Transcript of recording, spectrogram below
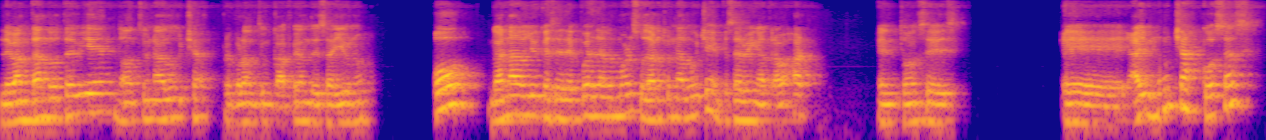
levantándote bien, dándote una ducha, preparándote un café, un desayuno, o ganado, yo que sé, después del almuerzo, darte una ducha y empezar bien a trabajar. Entonces, eh, hay muchas cosas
